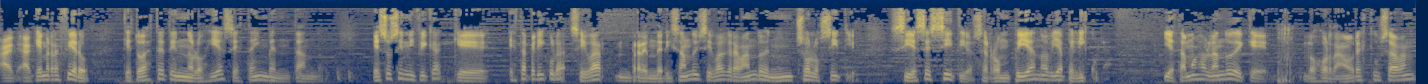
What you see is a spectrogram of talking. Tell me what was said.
¿A, a qué me refiero? Que toda esta tecnología se está inventando. Eso significa que esta película se iba renderizando y se iba grabando en un solo sitio. Si ese sitio se rompía, no había película. Y estamos hablando de que los ordenadores que usaban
